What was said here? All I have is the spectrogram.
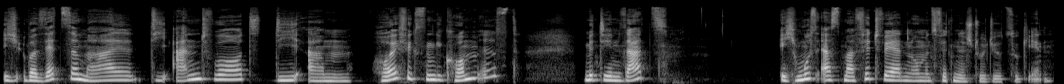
ich übersetze mal die Antwort, die am häufigsten gekommen ist, mit dem Satz, ich muss erst mal fit werden, um ins Fitnessstudio zu gehen.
